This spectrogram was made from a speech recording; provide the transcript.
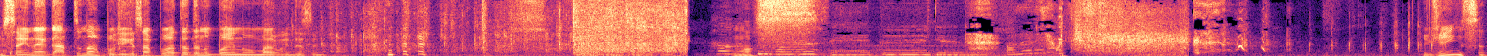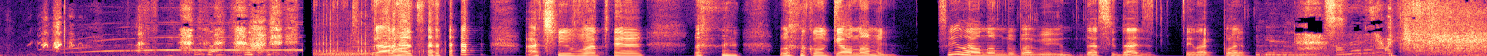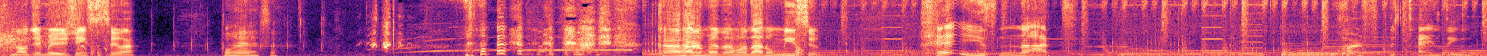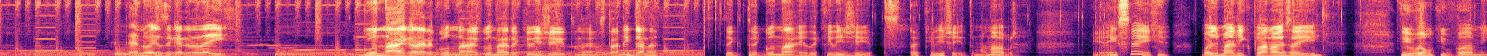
Isso aí não é gato não, por que essa porra tá dando banho num bagulho desse? Nossa. Que é isso? Cara, ativou até. Como que é o nome? Sei lá o nome do bagulho da cidade, sei lá que porra é. Sinal de emergência, sei lá. Porra é essa? Caralho, mano, mandaram um míssil. Hey, it's not. Worth pretending. Anyways, you gotta lay. Gunai, galera. Gunai, Gunai daquele jeito, né? Você tá ligado, né? Tem que ter Gunai daquele jeito. Daquele jeito, manobra. E é isso aí. Mande mais link pra nós aí. E vamos que vamos, hein?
